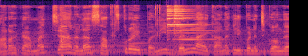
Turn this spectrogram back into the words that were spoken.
மறக்காமல் சேனலை சப்ஸ்கிரைப் பண்ணி பெல் ஐக்கானை கிளிக் பண்ணி வச்சுக்கோங்க.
